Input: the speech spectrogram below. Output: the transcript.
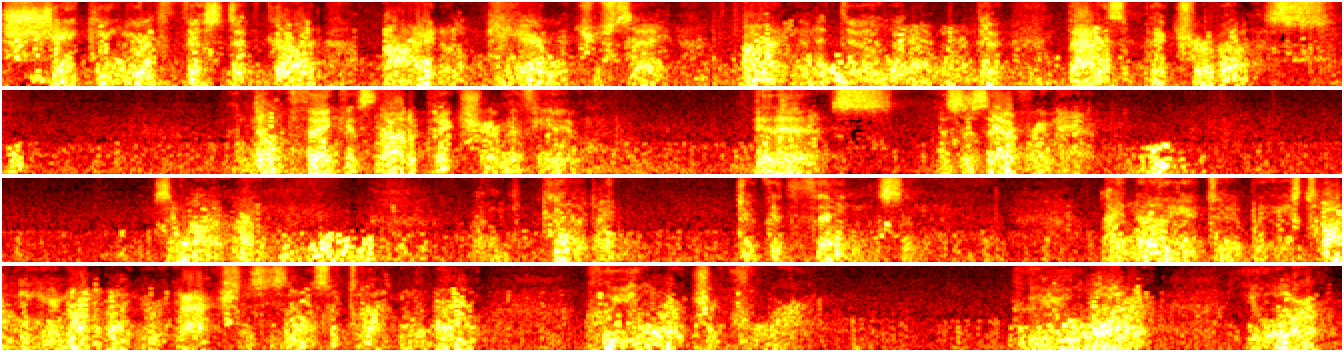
shaking your fist at God. I don't care what you say. I'm going to do what I want to do. That is a picture of us. And don't think it's not a picture of you. It is. This is every man. So I, I'm, I'm good. I do good things. And I know you do, but he's talking here not about your actions. He's also talking about who you are at your core. Who you are. You are,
